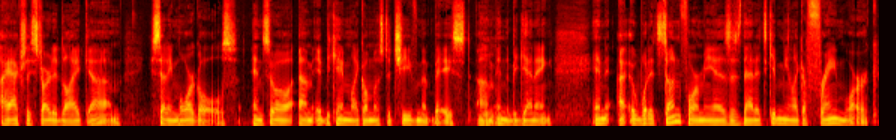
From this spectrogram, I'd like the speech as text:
I actually started like um, setting more goals, and so um, it became like almost achievement based um, in the beginning. And I, what it's done for me is is that it's given me like a framework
